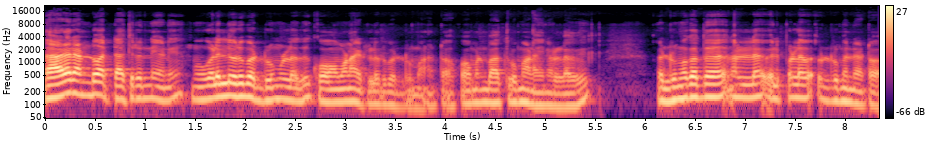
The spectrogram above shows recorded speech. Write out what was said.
താഴെ രണ്ടും അറ്റാച്ച്ഡ് തന്നെയാണ്. മുകളിൽ ഒരു ബെഡ്റൂം ഉള്ളത് കോമൺ ആയിട്ടുള്ളൊരു ബെഡ്റൂമാണ് കേട്ടോ കോമൺ ബാത്റൂമാണ് അതിനുള്ളത്. ബെഡ്റൂമൊക്കെ നല്ല വലിപ്പമുള്ള ബെഡ്റൂം തന്നെ കേട്ടോ.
